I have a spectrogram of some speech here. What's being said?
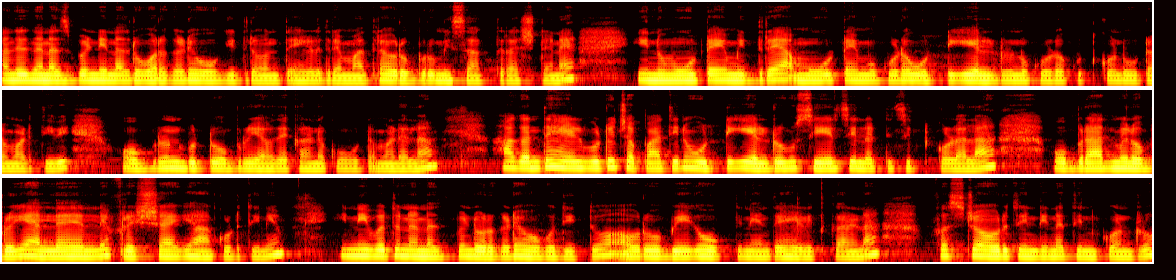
ಅಂದರೆ ನನ್ನ ಹಸ್ಬೆಂಡ್ ಏನಾದರೂ ಹೊರಗಡೆ ಹೋಗಿದ್ರು ಅಂತ ಹೇಳಿದ್ರೆ ಮಾತ್ರ ಅವರೊಬ್ಬರು ಮಿಸ್ ಆಗ್ತಾರೆ ಅಷ್ಟೇ ಇನ್ನು ಮೂರು ಟೈಮ್ ಇದ್ದರೆ ಆ ಮೂರು ಟೈಮು ಕೂಡ ಒಟ್ಟಿಗೆ ಎಲ್ಲರೂ ಕೂಡ ಕುತ್ಕೊಂಡು ಊಟ ಮಾಡ್ತೀವಿ. ಒಬ್ರನ್ನ ಬಿಟ್ಟು ಒಬ್ಬರು ಯಾವುದೇ ಕಾರಣಕ್ಕೂ ಊಟ ಮಾಡಲ್ಲ. ಹಾಗಂತ ಹೇಳಿಬಿಟ್ಟು ಚಪಾತಿನೂ ಒಟ್ಟಿಗೆ ಎಲ್ರಿಗೂ ಸೇರಿಸಿ ಲಟ್ಟಿಸಿಟ್ಕೊಳ್ಳಲ್ಲ. ಒಬ್ಬರಾದ್ಮೇಲೆ ಒಬ್ಬರಿಗೆ ಅಲ್ಲೇ ಅಲ್ಲೇ ಫ್ರೆಶ್ ಆಗಿ ಹಾಕ್ಕೊಡ್ತೀನಿ ಇನ್ನು ಇವತ್ತು ನನ್ನ ಹಸ್ಬೆಂಡ್ ಹೊರಗಡೆ ಹೋಗೋದಿತ್ತು. ಅವರು ಬೇಗ ಹೋಗ್ತೀನಿ ಅಂತ ಹೇಳಿದ ಕಾರಣ ಫಸ್ಟು ಅವರು ತಿಂಡಿನ ತಿಂದ್ಕೊಂಡ್ರು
